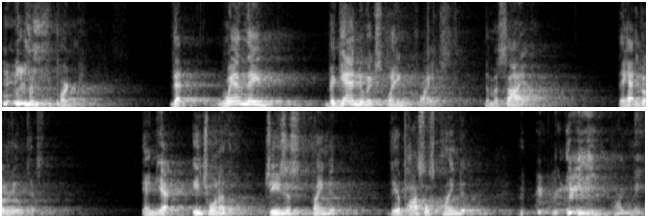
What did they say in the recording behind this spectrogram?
pardon me, that when they began to explain Christ, the Messiah, they had to go to the Old Testament. And yet, each one of them, Jesus claimed it, the apostles claimed it. Pardon me.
